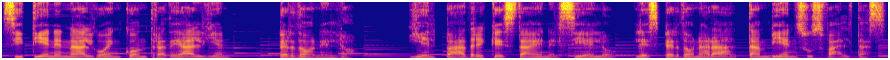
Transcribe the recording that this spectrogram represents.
si tienen algo en contra de alguien, perdónenlo, y el Padre que está en el cielo les perdonará también sus faltas.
